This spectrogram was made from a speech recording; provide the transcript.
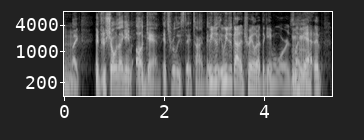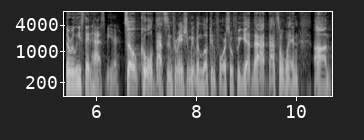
Mhm. Like if you're showing that game again, it's release date time, baby. we just we just got a trailer at the Game Awards. Like Mhm. yeah, the release date has to be here. So cool. That's information we've been looking for. So if we get that, that's a win. Um,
